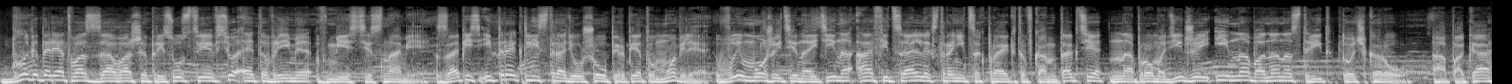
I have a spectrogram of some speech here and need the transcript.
благодарят вас за ваше присутствие все это время вместе с нами. Запись и трек-лист радиошоу Perpetuum Mobile вы можете найти на официальных страницах проекта ВКонтакте, на промо-диджей и на bananastreet.ru. А пока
